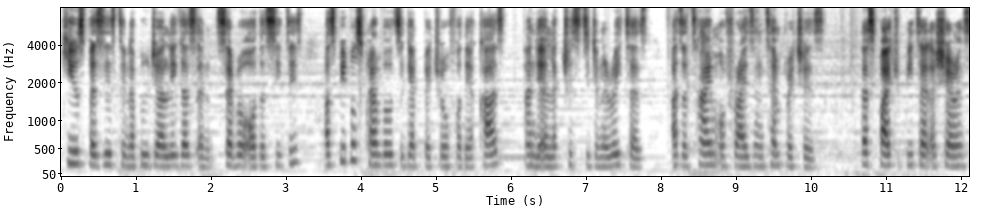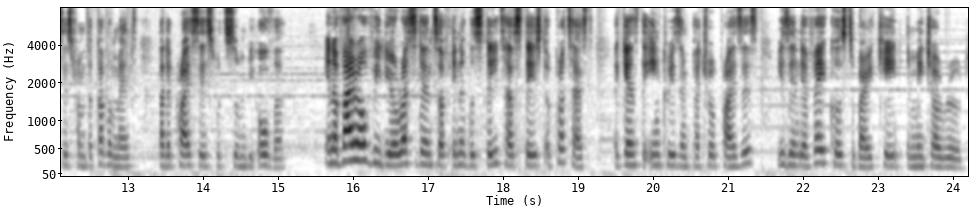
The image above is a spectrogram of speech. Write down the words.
Queues persist in Abuja, Lagos and several other cities as people scramble to get petrol for their cars and their electricity generators at a time of rising temperatures, despite repeated assurances from the government that the crisis would soon be over. In a viral video, residents of Enugu State have staged a protest against the increase in petrol prices using their vehicles to barricade a major road.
